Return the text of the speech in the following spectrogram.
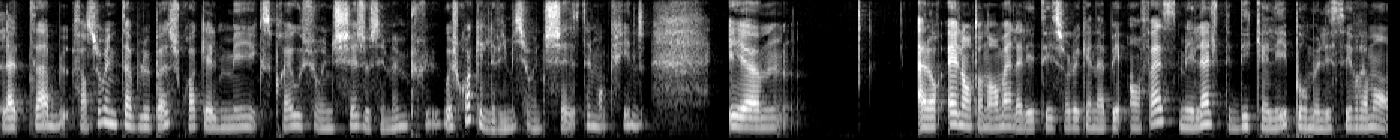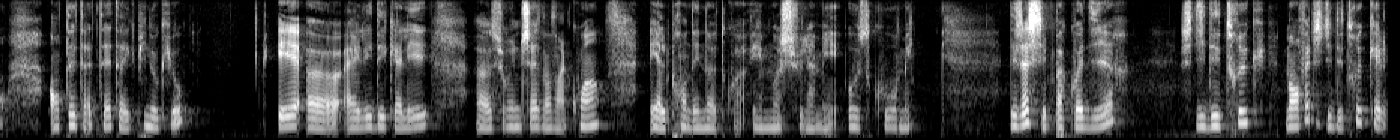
la table. Enfin, sur une table basse, je crois qu'elle met exprès, ou sur une chaise, je sais même plus. Ouais, je crois qu'elle l'avait mis sur une chaise, tellement cringe. Et. Euh, alors elle, en temps normal, elle était sur le canapé en face, mais là, elle s'était décalée pour me laisser vraiment en, tête à tête avec Pinocchio. Et euh, elle est décalée euh, sur une chaise dans un coin et elle prend des notes, quoi. Et moi, je suis là, mais au secours, mais déjà, je sais pas quoi dire. Je dis des trucs, mais en fait, je dis des trucs qu'elle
